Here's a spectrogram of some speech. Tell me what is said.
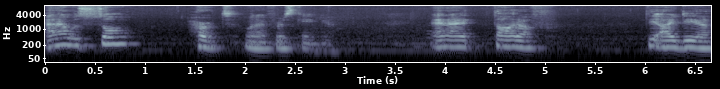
And I was so hurt when I first came here. And I thought of the idea,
